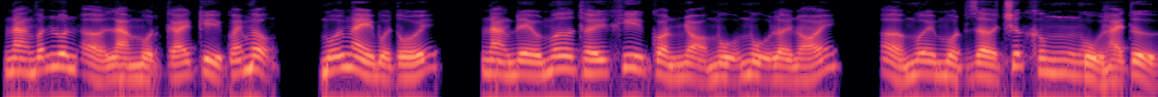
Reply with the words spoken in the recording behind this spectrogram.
nàng vẫn luôn ở làm một cái kỳ quái mộng, mỗi ngày buổi tối, nàng đều mơ thấy khi còn nhỏ mụ mụ lời nói, ở 11 giờ trước không ngủ hải tử,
